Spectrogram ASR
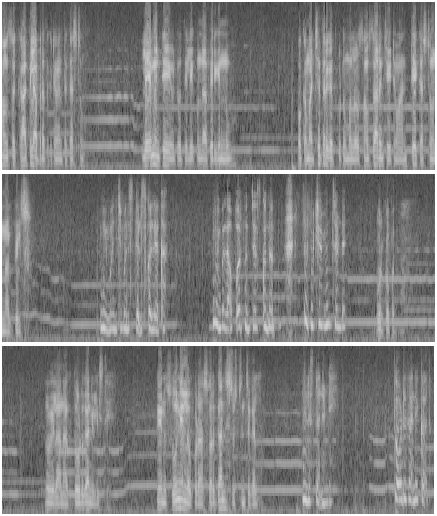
హంస కాకిలా బ్రతకటం ఎంత కష్టం? లేమంటే ఏమిటో తెలియకుండా పెరిగిన నువ్వు. ఒక మధ్యతరగతి కుటుంబంలో సంసారం చేయటం అంతే కష్టం అని నాకు తెలుసు. మీ మంచి మనసు తెలుసుకోలేక మిమ్మల్ని అపార్థం చేసుకున్నాను. నన్ను క్షమించండి. ఊరుకో పద్మ. నువ్వు ఇలా నాకు తోడుగా నిలిస్తే నేను శూన్యంలో కూడా స్వర్గాన్ని సృష్టించగలను. నిలుస్తానండి. తోడుగానే కాదు.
